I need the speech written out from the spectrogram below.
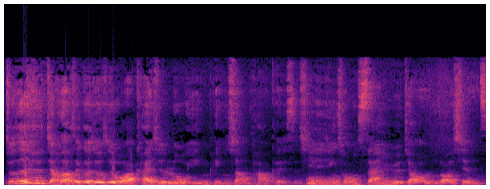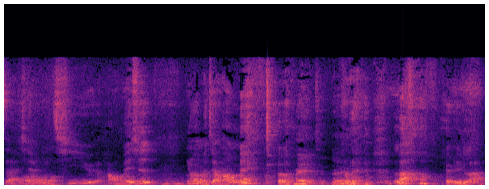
就是讲到这个，就是我要开始录音频上 Podcast，其实已经从三月叫我录到现在，现在已经七月，好，没事，因为我们讲到 Mate，Mate 对，拉回来，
